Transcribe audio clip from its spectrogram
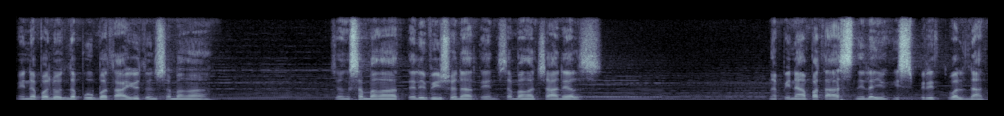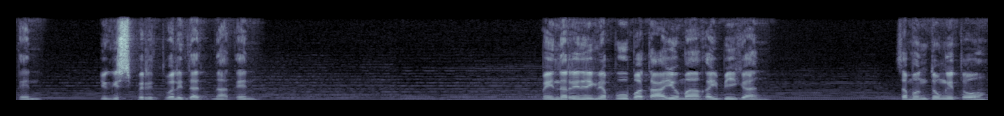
May napanood na po ba tayo dun sa mga dyan sa mga television natin, sa mga channels na pinapataas nila yung spiritual natin, yung spiritualidad natin? May narinig na po ba tayo mga kaibigan? Sa mundong ito,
